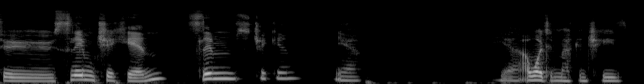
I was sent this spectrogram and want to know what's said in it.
to Slim Chicken. Slim's Chicken? Yeah. Yeah, I wanted mac and cheese.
